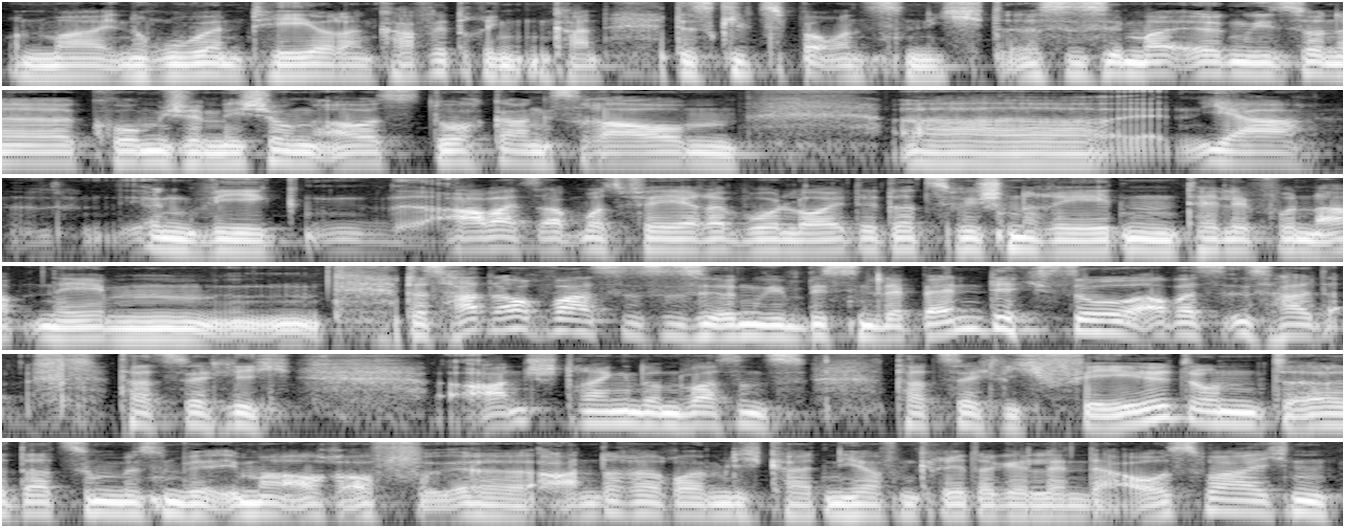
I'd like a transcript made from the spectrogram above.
und mal in Ruhe einen Tee oder einen Kaffee trinken kann. Das gibt's bei uns nicht. Es ist immer irgendwie so eine komische Mischung aus Durchgangsraum, äh, ja, irgendwie Arbeitsatmosphäre, wo Leute dazwischen reden, Telefon abnehmen. Das hat auch was, es ist irgendwie ein bisschen lebendig so, aber es ist halt tatsächlich anstrengend und was uns tatsächlich fehlt und äh, dazu müssen wir immer auch auf äh, andere Räumlichkeiten hier auf dem Greta-Gelände ausweichen,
